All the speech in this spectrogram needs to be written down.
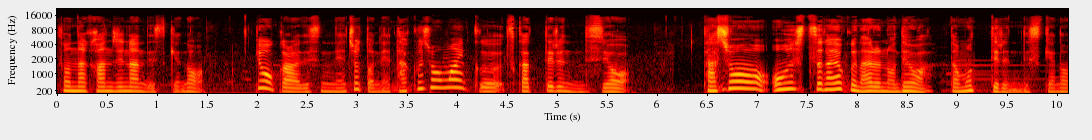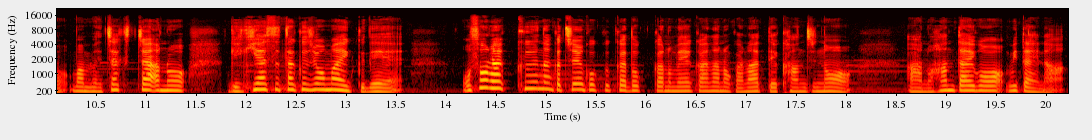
う。そんな感じなんですけど今日からですねちょっとね卓上マイク使ってるんですよ。多少音質が良くなるのではと思ってるんですけど、まあ、めちゃくちゃあの激安卓上マイクでおそらくなんか中国かどっかのメーカーなのかなっていう感じのあの反対語みたいな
